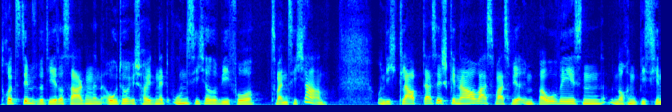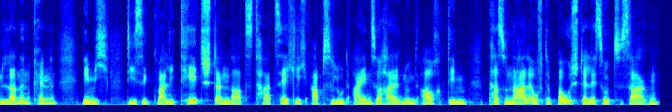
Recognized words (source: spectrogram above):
Trotzdem wird jeder sagen, ein Auto ist heute nicht unsicherer wie vor 20 Jahren. Und ich glaube, das ist genau was, was wir im Bauwesen noch ein bisschen lernen können, nämlich diese Qualitätsstandards tatsächlich absolut einzuhalten und auch dem Personal auf der Baustelle sozusagen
